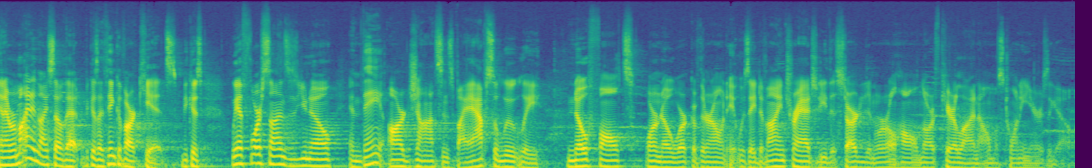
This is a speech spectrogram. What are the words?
And I reminded myself of that because I think of our kids. Because we have four sons, as you know, and they are Johnsons by absolutely no fault or no work of their own. It was a divine tragedy that started in Rural Hall, North Carolina, almost 20 years ago.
